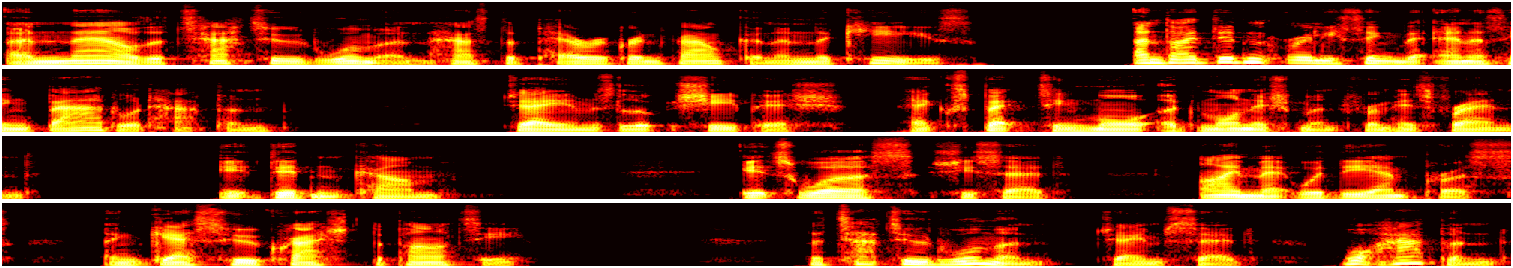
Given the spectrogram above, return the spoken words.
and now the tattooed woman has the peregrine falcon and the keys. And I didn't really think that anything bad would happen. James looked sheepish, expecting more admonishment from his friend. It didn't come. It's worse, she said. I met with the Empress, and guess who crashed the party? The tattooed woman, James said. What happened?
